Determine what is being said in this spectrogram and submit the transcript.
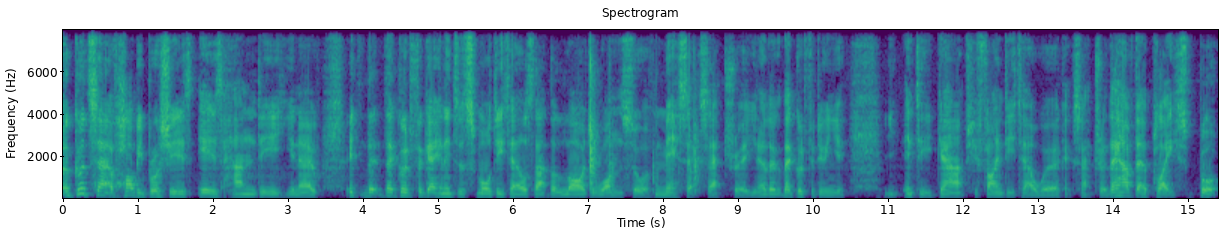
a good set of hobby brushes is handy, you know. It, they're good for getting into the small details that the larger ones sort of miss, etc. You know, they're, they're good for doing your, into your gaps, your fine detail work, etc. They have their place, but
